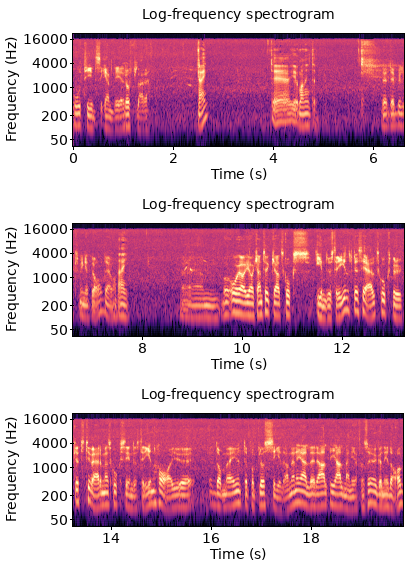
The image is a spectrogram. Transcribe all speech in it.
otidsenlig rufflare. Nej, det gör man inte. Det, det blir liksom inget bra av det. Va? Nej. Um, och jag, jag, kan tycka att skogsindustrin, speciellt skogsbruket tyvärr, men skogsindustrin har ju de är ju inte på plussidan när det gäller all, i allmänhetens ögon idag.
